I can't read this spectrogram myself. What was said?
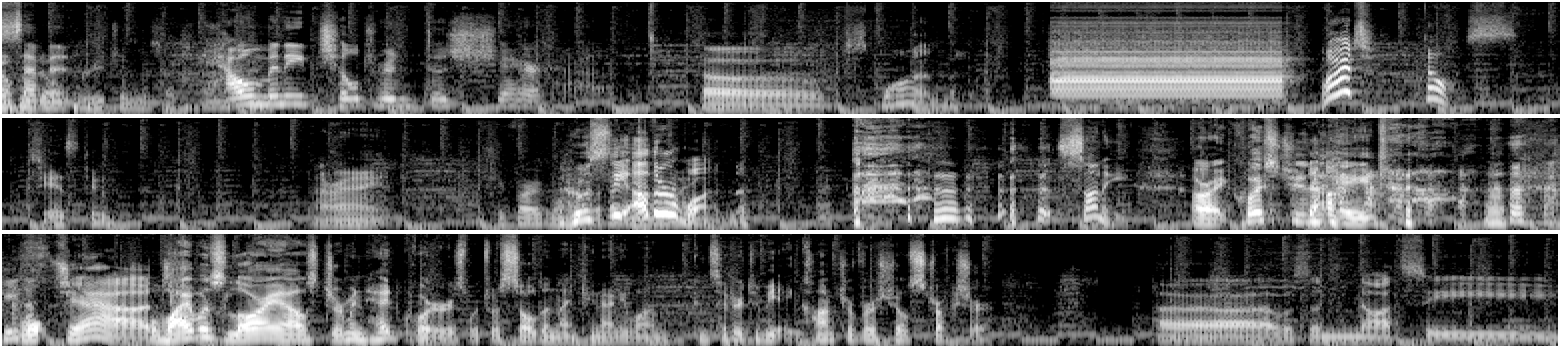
you. seven. Preach is a sex How many children does Cher have? uh, just one. What? Dos. She has two. All right. She fired one Who's out the other knowing. one? Sunny. All right, question eight. He's Jad. Why was L'Oreal's German headquarters, which was sold in 1991, considered to be a controversial structure? Uh, it was a Nazi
